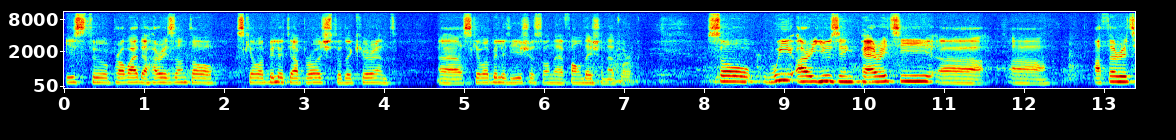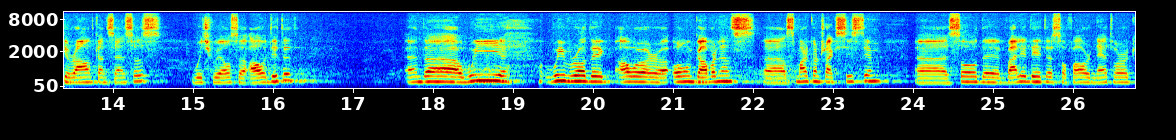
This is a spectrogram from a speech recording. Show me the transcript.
is to provide a horizontal scalability approach to the current uh, scalability issues on a foundation network. So we are using parity uh, uh, authority round consensus, which we also audited. And uh, we, we wrote the, our own governance uh, smart contract system uh, so the validators of our network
